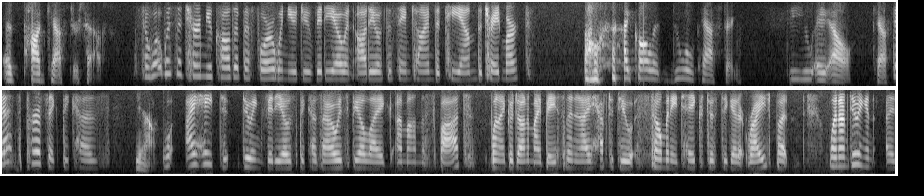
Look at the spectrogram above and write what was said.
as podcasters have. So, what was the term you called it before when you do video and audio at the same time? The TM, the trademarked? Oh, I call it dual casting. D U A L casting. That's perfect because yeah. Well, I hate do- doing videos because I always feel like I'm on the spot when I go down to my basement and I have to do so many takes just to get it right. But when I'm doing an, a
